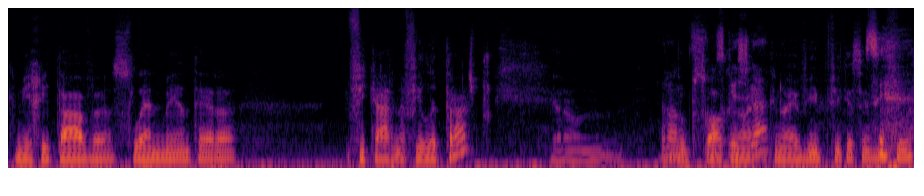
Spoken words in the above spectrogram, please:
que me irritava solenemente era ficar na fila de trás, porque era onde o pessoal que conseguias não, é, que não é VIP fica sempre na fila,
